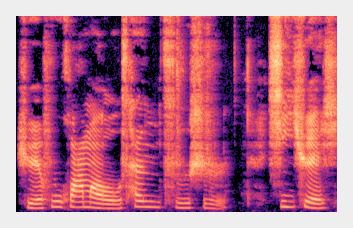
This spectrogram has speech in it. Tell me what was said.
雪肤花貌参差是。西阙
